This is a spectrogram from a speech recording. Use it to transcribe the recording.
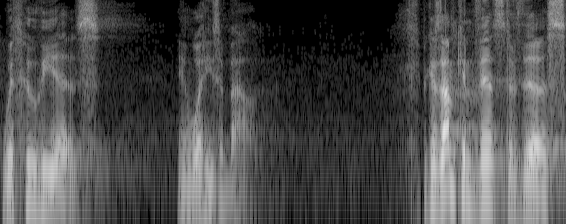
with who He is and what He's about. Because I'm convinced of this.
